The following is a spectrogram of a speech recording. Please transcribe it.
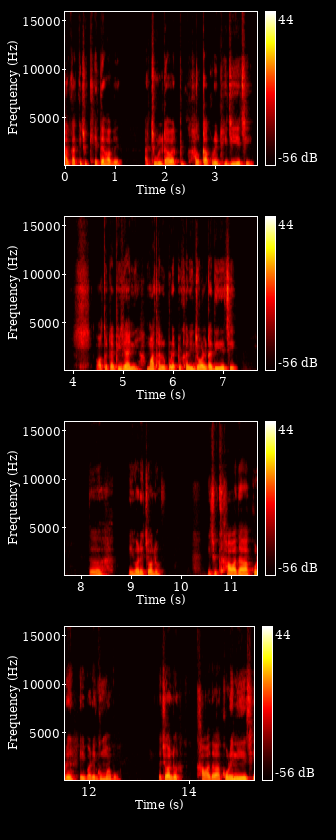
হালকা কিছু খেতে হবে। আর চুলটাও একটু হালকা করে ভিজিয়েছি। অতটা ভিজাইনি মাথার উপর একটুখানি জলটা দিয়েছি। তো এবারে চলো, কিছু খাওয়া দাওয়া করে এইবারে ঘুমাবো। তো চলো খাওয়া দাওয়া করে নিয়েছি,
